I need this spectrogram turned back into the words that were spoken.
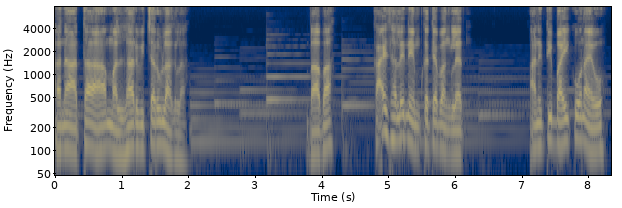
अन आता मल्हार विचारू लागला. बाबा काय झाले नेमकं त्या बंगल्यात? आणि ती बाई कोण आहे हो?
